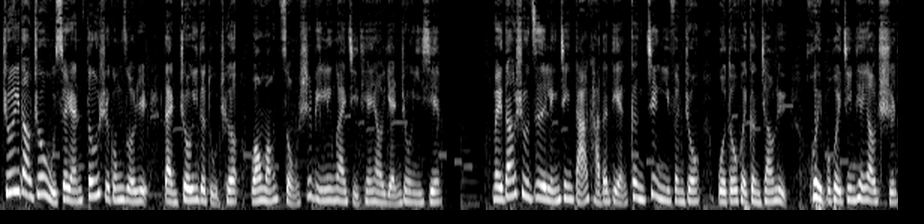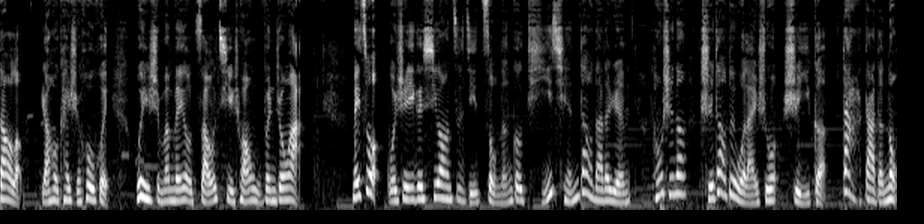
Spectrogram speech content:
周一到周五虽然都是工作日，但周一的堵车往往总是比另外几天要严重一些。每当数字临近打卡的点更近一分钟，我都会更焦虑，会不会今天要迟到了？然后开始后悔，为什么没有早起床五分钟啊？没错，我是一个希望自己总能够提前到达的人，同时呢，迟到对我来说是一个大大的 no。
